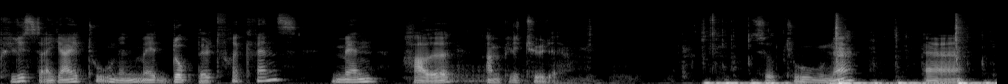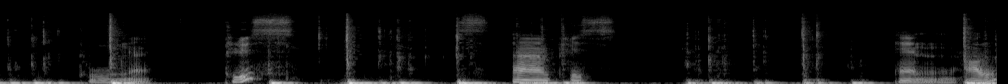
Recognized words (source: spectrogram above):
plusser jeg tonen med dobbelt frekvens, men halv amplitude. Så tone er tone pluss uh, pluss en halv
